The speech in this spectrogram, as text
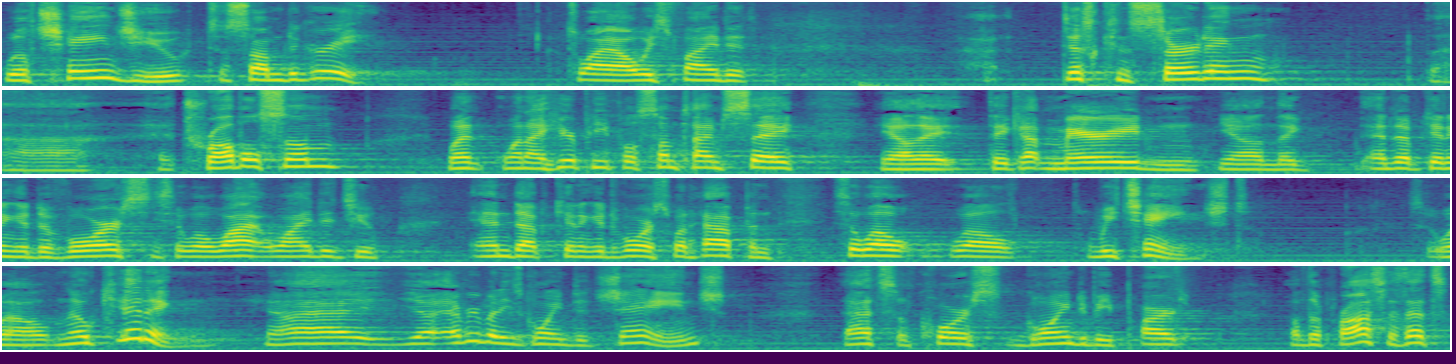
will change you to some degree. That's why I always find it disconcerting, uh, troublesome. When, when I hear people sometimes say, you know, they, they got married and, you know, and they end up getting a divorce. You say, well, why, why did you end up getting a divorce? What happened? So, well, well, we changed. So, well, no kidding. You know, I, you know, everybody's going to change. That's, of course, going to be part of the process. That's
